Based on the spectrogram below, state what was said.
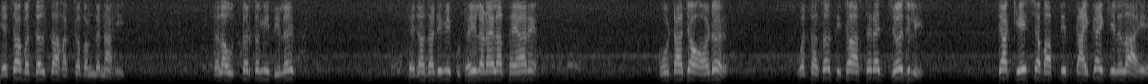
याच्याबद्दलचा हक्कभंग नाही. त्याला उत्तर तर मी दिलंच. त्याच्यासाठी मी कुठेही लढायला तयार आहे. कोर्टाच्या ऑर्डर व तसंच तिथं असणाऱ्या जजली त्या केसच्या बाबतीत काय काय केलेलं आहे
